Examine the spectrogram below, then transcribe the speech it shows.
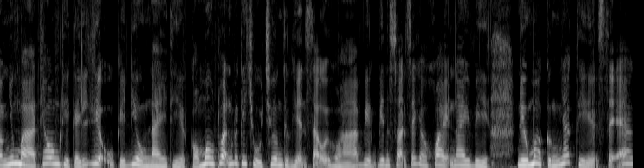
Uh, nhưng mà theo ông thì cái liệu cái điều này thì có mâu thuẫn với cái chủ trương thực hiện xã hội hóa việc biên soạn sách giáo khoa hiện nay vì nếu mà cứng nhắc thì sẽ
